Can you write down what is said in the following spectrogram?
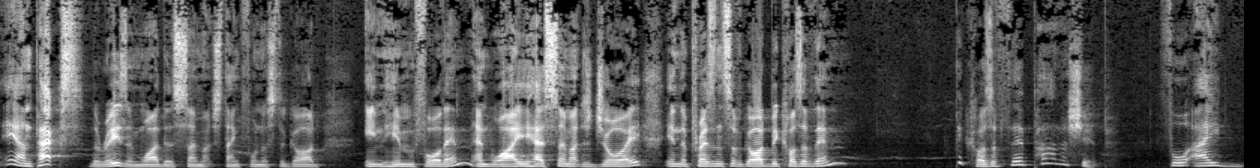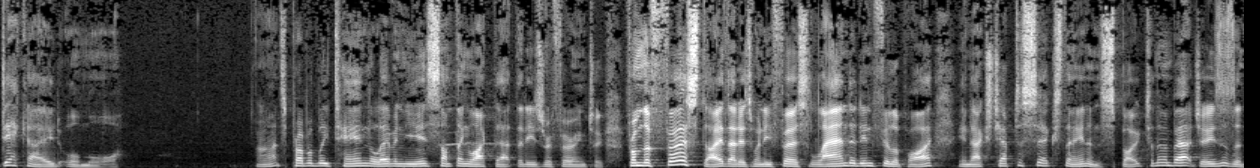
He unpacks the reason why there's so much thankfulness to God in him for them and why he has so much joy in the presence of God because of them? Because of their partnership for a decade or more. All right, it's probably 10, 11 years, something like that, that he's referring to. From the first day, that is when he first landed in Philippi in Acts chapter 16 and spoke to them about Jesus, and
